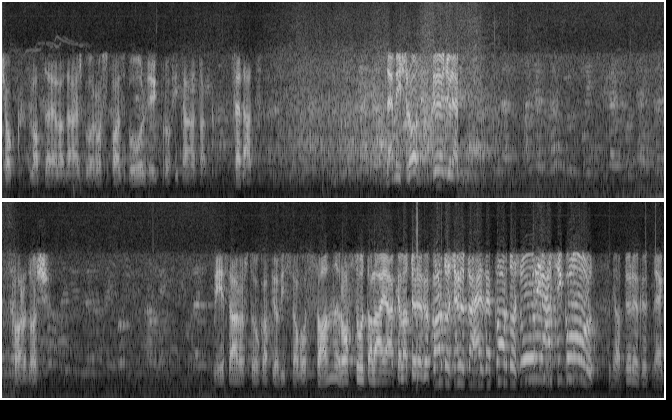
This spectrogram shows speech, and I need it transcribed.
Sok labda eladásból, rossz passzból ők profitáltak. Fedat. Nem is rossz, Bőgyület. Kardos. Mészárostól kapja vissza hosszan, rosszul találják el a törökök. Kardos előtt a helyzet, Kardos, óriási gól! A törököknek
